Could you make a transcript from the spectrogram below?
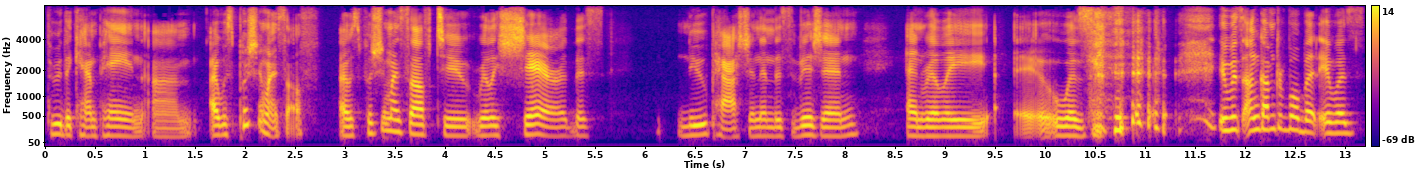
through the campaign um, i was pushing myself. I was pushing myself to really share this new passion and this vision and really it was it was uncomfortable but it was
